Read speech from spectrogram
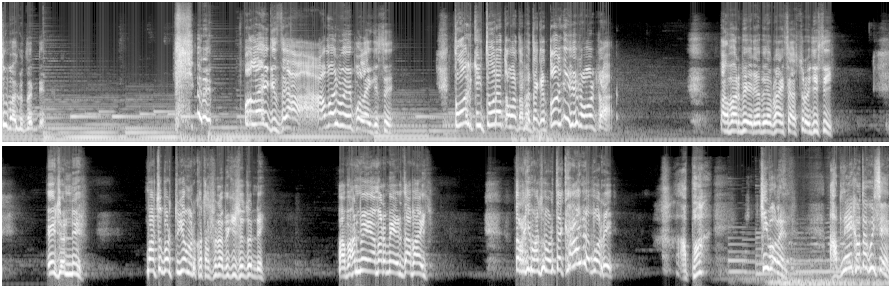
তোমাকে আরে, পলাই গেছে। আমার মেয়ে পলাই গেছে। তোর কি তোরা তোমার তামে থাকে তোর কি সমস্যা? আমার মেয়ের আমি ভাই আশ্রয় দিছি। এই জন্যে মাতবার তুই আমার কথা শোনাবি কিসের জন্যে? আমার মেয়ে আমার মেয়ের দা ভাই তারা কি মাতবারতে খায় না পরে? আব্বা কি বলেন? আপনি এই কথা কইছেন?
